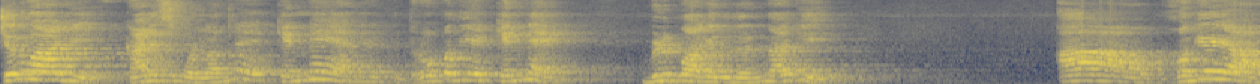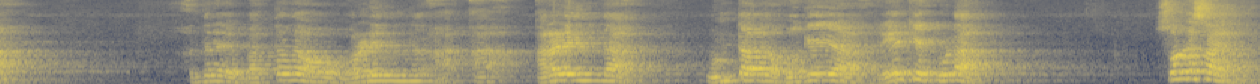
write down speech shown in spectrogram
ಚೆಲುವಾಗಿ ಕಾಣಿಸಿಕೊಳ್ಳ ಅಂದರೆ ಕೆನ್ನೆ ದ್ರೌಪದಿಯ ಕೆನ್ನೆ ಬಿಳುಪಾಗಿರುವುದರಿಂದಾಗಿ ಆ ಹೊಗೆಯ ಅಂದರೆ ಭತ್ತದ ಹೊರಳಿನ ಅ- ಅ- ಉಂಟಾದ ಹೊಗೆಯ ರೇಖೆ ಕೂಡ ಸೊಗಸಾಗಿ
